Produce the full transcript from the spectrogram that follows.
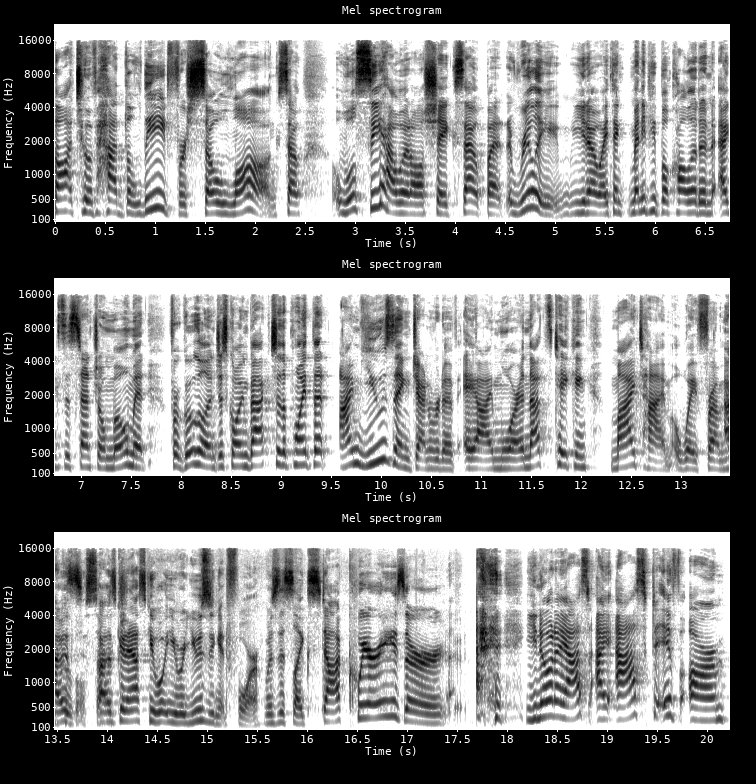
thought to have had the lead for so long. So we'll see how it all shakes out. But really, you know, I think many people call it an existential moment for Google. And just going back to the point that I'm using generative AI more, and that's taking my time away from I Google search. I was going to ask you what you were using it for. Was this like stock queries or? you know what I asked? I asked if ARM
